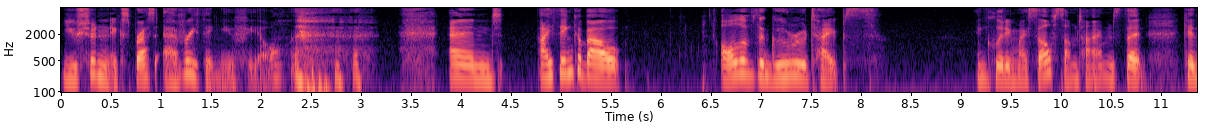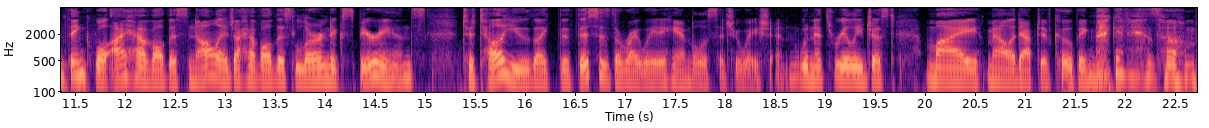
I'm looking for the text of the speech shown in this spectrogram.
you shouldn't express everything you feel. and I think about all of the guru types, including myself sometimes, that can think, well, I have all this knowledge, I have all this learned experience to tell you like that this is the right way to handle a situation when it's really just my maladaptive coping mechanism,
